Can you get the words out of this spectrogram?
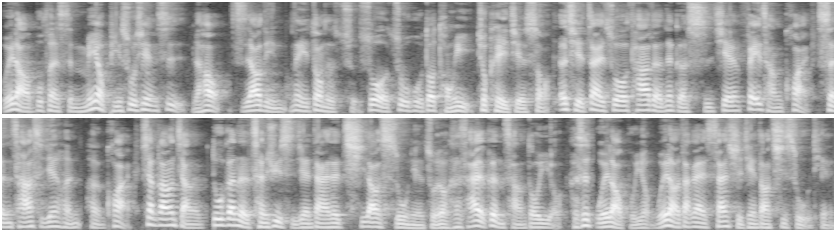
围绕部分是没有平数限制，然后只要你那一栋的所有住户都同意就可以接受，而且再说它的那个时间非常快，审查时间很很快，像刚刚讲的都跟的程序时间大概是七到十五年左右，可是还有更长都有，可是围绕不用，围绕大概三十天到七十五天，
